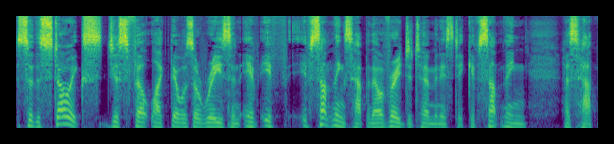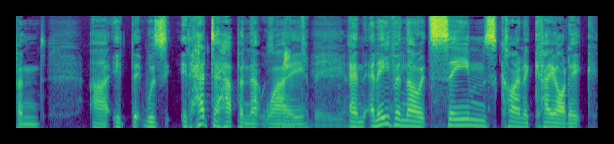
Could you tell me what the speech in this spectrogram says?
so the Stoics just felt like there was a reason. If, if, if something's happened, they were very deterministic. If something has happened, uh, it, it, was it had to happen that way. Be, yeah. And and even though it seems kind of chaotic,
